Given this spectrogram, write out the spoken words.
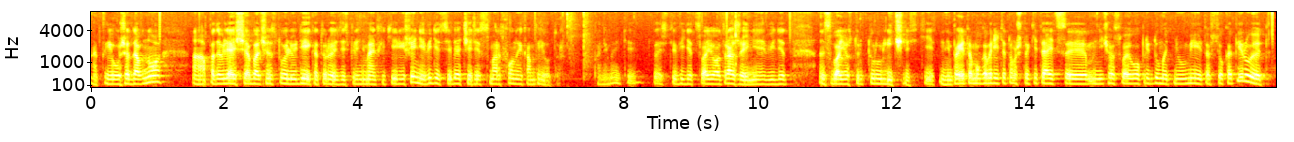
Это и уже давно а, подавляющее большинство людей, которые здесь принимают какие решения, видят себя через смартфон и компьютер. Понимаете? То есть видят свое отражение, видят свою структуру личности. И поэтому говорить о том, что китайцы ничего своего придумать не умеют, а все копируют,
